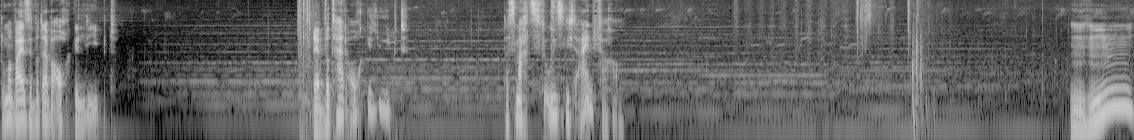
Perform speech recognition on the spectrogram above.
Dummerweise wird er aber auch geliebt. Er wird halt auch geliebt. Das macht es für uns nicht einfacher. Mhm.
